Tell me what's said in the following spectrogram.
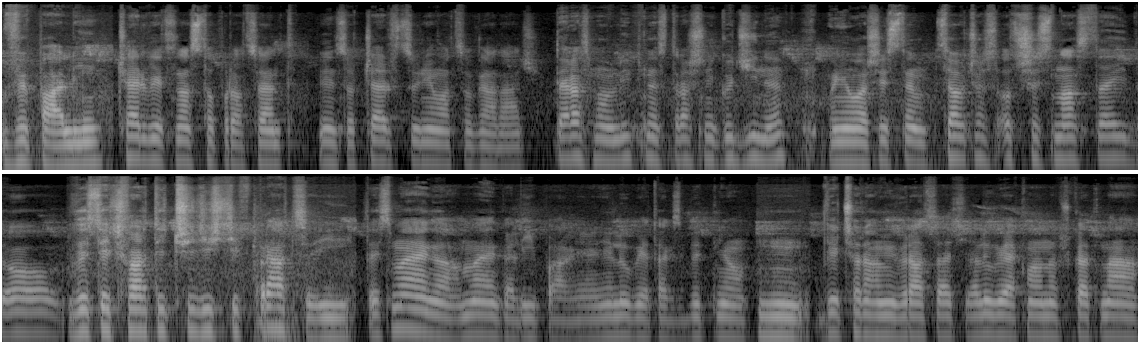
wypali. Czerwiec na 100%, więc o czerwcu nie ma co gadać. Teraz mam lipne strasznie godziny, ponieważ jestem cały czas od 16 do 24.30 w pracy i to jest mega, mega lipa. Ja nie lubię tak zbytnio mm, wieczorami wracać. Ja lubię jak mam na przykład na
